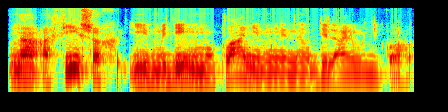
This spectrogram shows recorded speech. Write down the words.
на афішах і в медійному плані ми не обділяємо нікого.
